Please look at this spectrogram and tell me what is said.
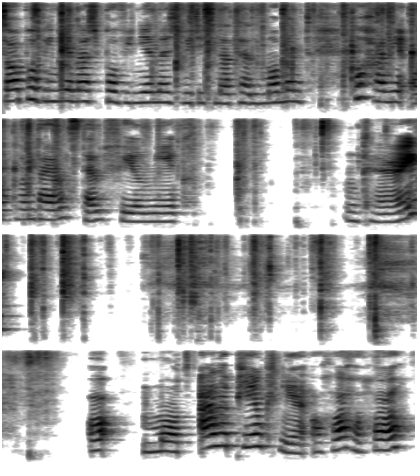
Co powinieneś, powinieneś wiedzieć na ten moment, kochanie, oglądając ten filmik? Okej. O, moc, ale pięknie. Oho, ho, ho.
